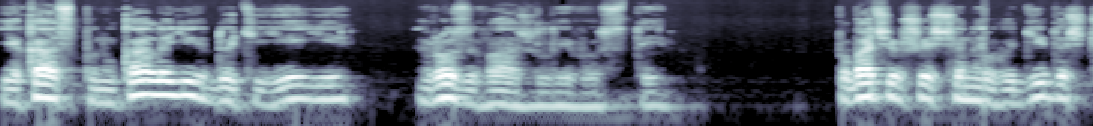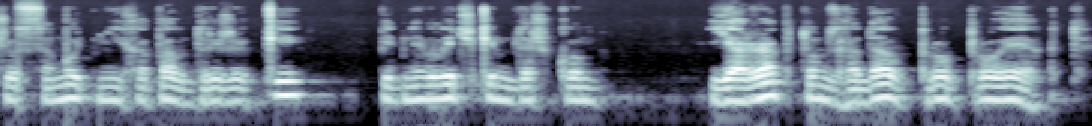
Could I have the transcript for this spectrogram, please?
яка спонукала їх до тієї розважливості. Побачивши ще нашого діда, що самотній хапав дрижаки під невеличким дашком, я раптом згадав про проект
